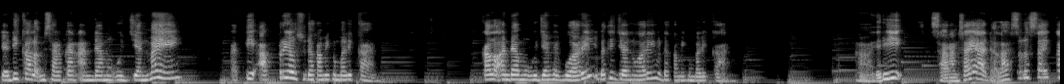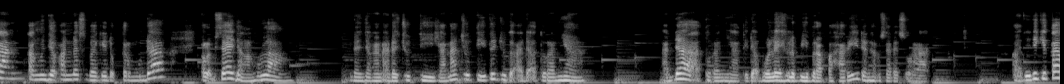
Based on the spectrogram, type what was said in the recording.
Jadi kalau misalkan Anda mau ujian Mei, berarti April sudah kami kembalikan. Kalau Anda mau ujian Februari, berarti Januari sudah kami kembalikan. Nah, jadi saran saya adalah selesaikan tanggung jawab Anda sebagai dokter muda. Kalau bisa jangan ulang dan jangan ada cuti karena cuti itu juga ada aturannya. Ada aturannya, tidak boleh lebih berapa hari dan harus ada surat. Nah, jadi kita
